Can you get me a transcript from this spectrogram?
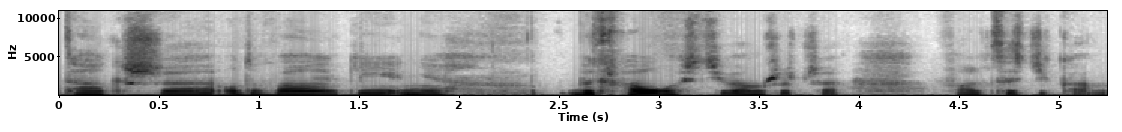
Także odwagi, nie, wytrwałości Wam życzę w walce z dzikami.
